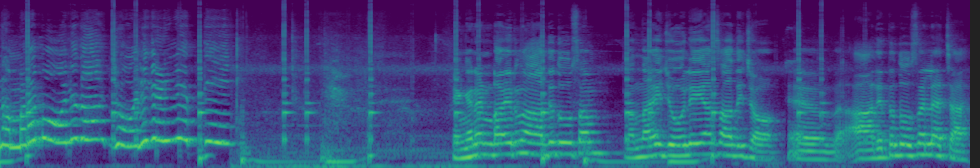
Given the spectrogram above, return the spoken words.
നമ്മുടെ മോനിതാ ജോലി കഴിഞ്ഞ് എത്തി. എങ്ങനെ ഉണ്ടായിരുന്നു ആദ്യ ദിവസം? നന്നായി ജോലി ചെയ്യാൻ സാധിച്ചോ? ആദ്യത്തെ ആദ്യത്തെ അല്ല അച്ഛാ?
